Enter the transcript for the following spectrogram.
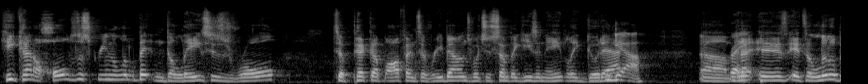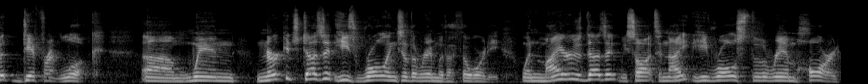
He kind of holds the screen a little bit and delays his role to pick up offensive rebounds, which is something he's innately good at. yeah. Um, Right. it is, it's a little bit different look. Um, when Nurkic does it, he's rolling to the rim with authority. When Meyers does it, we saw it tonight. He rolls to the rim hard,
